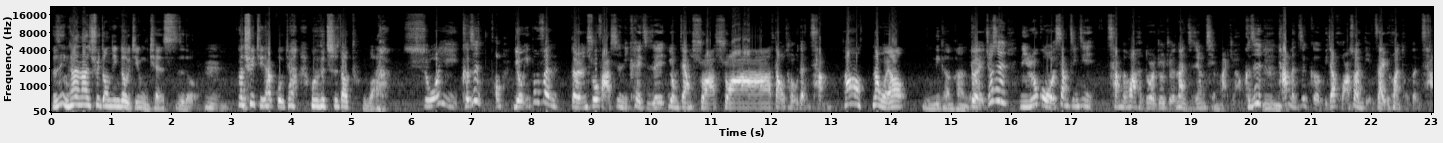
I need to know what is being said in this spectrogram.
可是你看，那去东京都已经五千四了，嗯，那去其他国家会不会吃到土啊？所以，可是哦，有一部分的人说法是，你可以直接用这样刷刷到头等舱。哦，那我要努力看看了。对，就是你如果上经济舱的话，很多人就会觉得，那你直接用钱买就好。可是他们这个比较划算点在于换头等舱，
